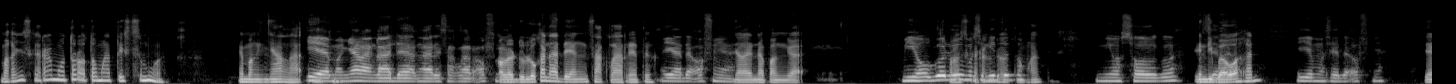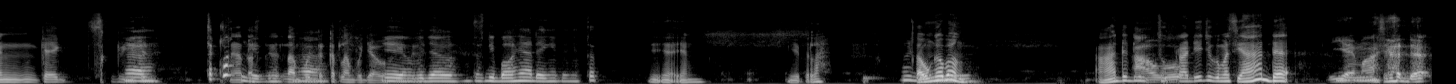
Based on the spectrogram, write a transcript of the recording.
Makanya sekarang motor otomatis semua. Emang nyala. Iya gitu. emang nyala nggak ada nggak ada saklar off. Kalau dulu kan ada yang saklarnya tuh. Iya ada offnya. Nyalain apa enggak. Mio gue dulu masih gitu tuh. otomatis. Mio Soul gue. Yang di bawah kan. Iya masih ada offnya. Yang kayak gitu. Nah, ceklek Yang atas gitu. lampu Nah, dekat, lampu jauh. Iya gitu. lampu jauh. Terus di bawahnya ada yang itu nyetet. Iya yang gitulah. Tahu nggak, Bang? Ada di Tahu. Supra dia juga masih ada. Iya emang masih ada.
